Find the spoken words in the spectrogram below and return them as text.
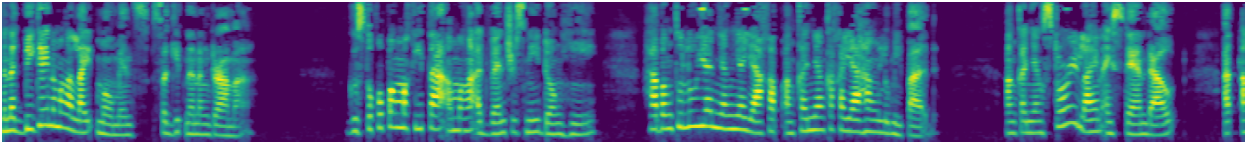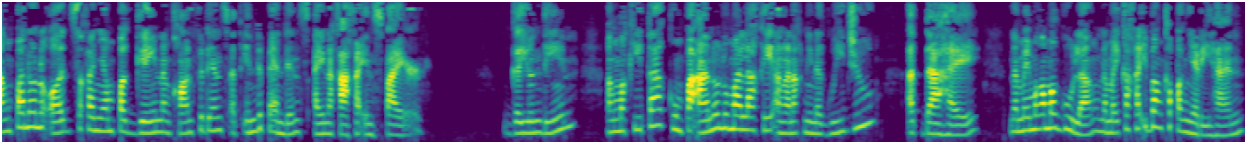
na nagbigay ng mga light moments sa gitna ng drama. Gusto ko pang makita ang mga adventures ni Dong-hee habang tuluyan niyang yayakap ang kanyang kakayahang lumipad. Ang kanyang storyline ay standout at ang panonood sa kanyang pag-gain ng confidence at independence ay nakaka-inspire. Gayun din, ang makita kung paano lumalaki ang anak ni Nagwiju at Dahay na may mga magulang na may kakaibang kapangyarihan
